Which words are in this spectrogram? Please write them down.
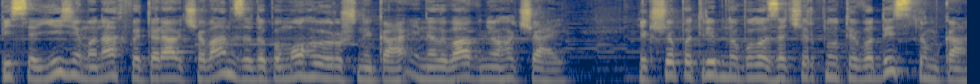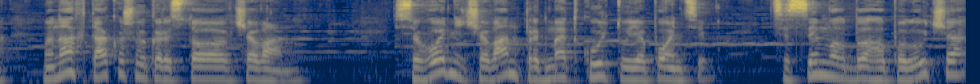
Після їжі монах витирав чаван за допомогою рушника і наливав в нього чай. Якщо потрібно було зачерпнути води з струмка, монах також використовував чаван. Сьогодні чаван предмет культу японців це символ благополуччя,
